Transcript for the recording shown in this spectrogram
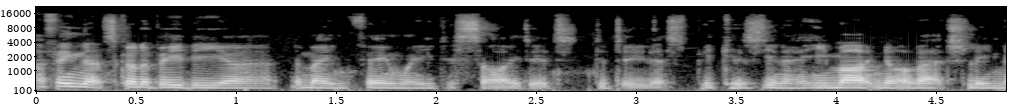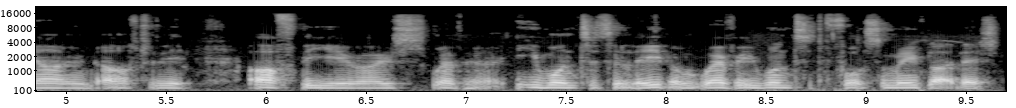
I think that's got to be the uh, the main thing when he decided to do this because you know he might not have actually known after the after the Euros whether he wanted to leave or whether he wanted to force a move like this.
